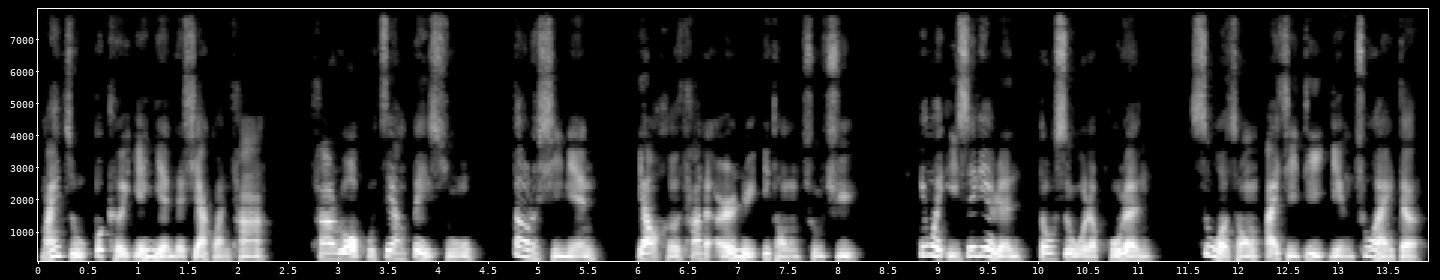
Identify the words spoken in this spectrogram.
买主不可严严的辖管他。他若不这样被赎，到了禧年，要和他的儿女一同出去，因为以色列人都是我的仆人，是我从埃及地领出来的。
